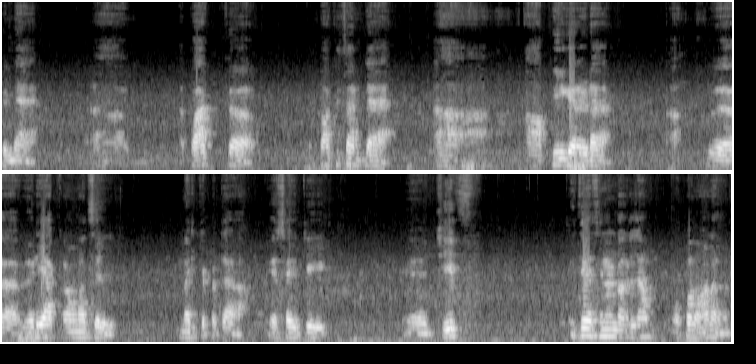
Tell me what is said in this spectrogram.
പിന്നെ പാക് പാകിസ്ഥാന്റെ ആ, ഭീകരരുടെ വെടിയാക്രമണത്തിൽ മരിക്കപ്പെട്ട എസ് ഐ ടി ചീഫ് ഇദ്ദേഹത്തിനോടെല്ലാം ഒപ്പമാണ്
